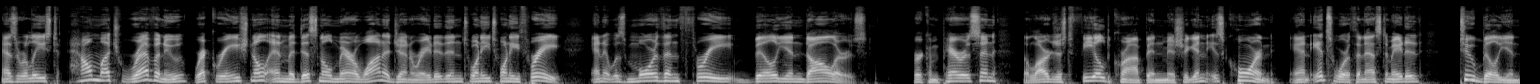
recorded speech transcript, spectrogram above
has released how much revenue recreational and medicinal marijuana generated in 2023, and it was more than $3 billion. For comparison, the largest field crop in Michigan is corn, and it's worth an estimated $2 billion.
